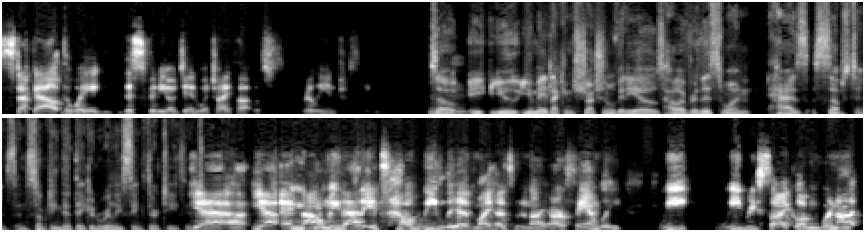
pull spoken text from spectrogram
stuck out the way this video did, which I thought was really interesting. So mm-hmm. you you made like instructional videos. However, this one has substance and something that they can really sink their teeth into. Yeah, yeah, and not only that, it's how we live. My husband and I, our family, we we recycle. I mean, we're not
